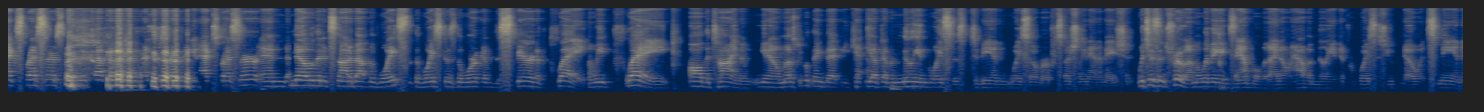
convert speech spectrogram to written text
expressor. Stop being, an expressor. Start being an expressor, and know that it's not about the voice. That the voice does the work of the spirit of play. We play all the time, and you know most people think that you can't. You have to have a million voices to be in voiceover, especially in animation, which isn't true. I'm a living example that I don't have a million different voices. You know it's me in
